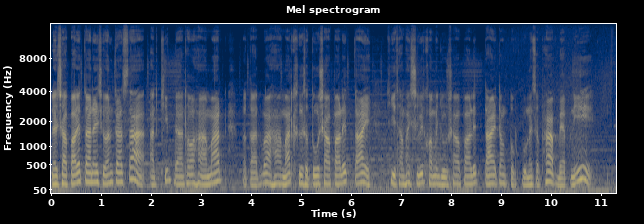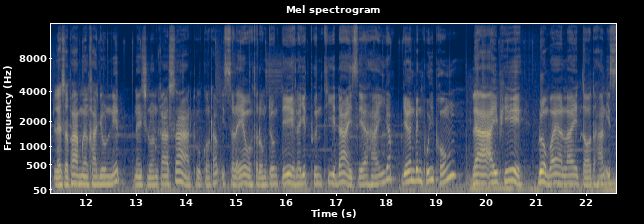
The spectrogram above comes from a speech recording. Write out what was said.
และชาวปาเลสไตน์ในฉนวนกาซาอัดคลิปด่าทอฮามาสประกาศว่าฮามาสคือศัตรูชาวปาเลสไตน์ที่ทำให้ชีวิตความเป็นอยู่ชาวปาเลสไตน์ต้องตกอยู่ในสภาพแบบนี้ และสภาพเมืองคายูนิส ในฉนวนกาซาถูกกองทัพอิสราเอลถล่มโจมตีและยึดพื้นที่ได้เสียหายยับเยินเป็นผุยผง และ RIP ร่วมไว้อะไรต่อทหารอิส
